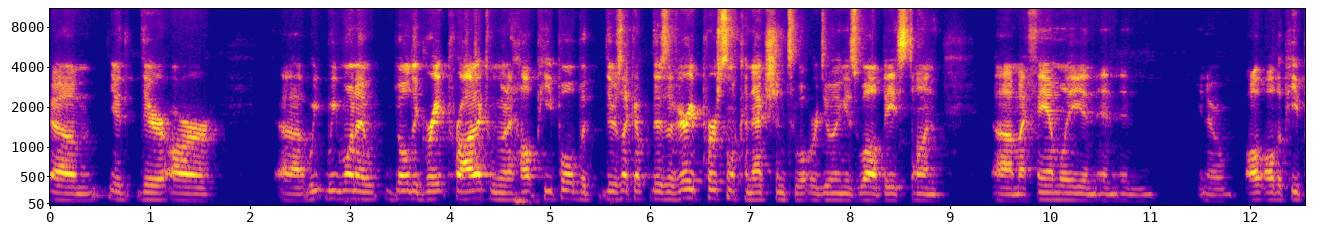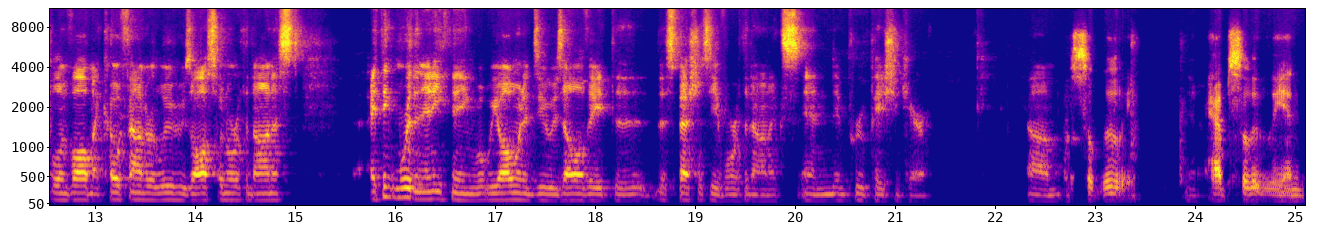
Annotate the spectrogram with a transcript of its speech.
um, you know, there are, uh, we, we want to build a great product. We want to help people, but there's like a, there's a very personal connection to what we're doing as well, based on, uh, my family and, and, and, you know, all, all the people involved, my co-founder Lou, who's also an orthodontist. I think more than anything, what we all want to do is elevate the, the specialty of orthodontics and improve patient care. Um, Absolutely. Absolutely. And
